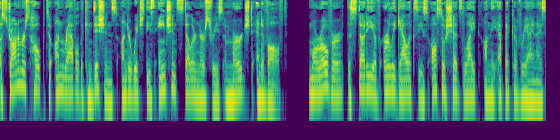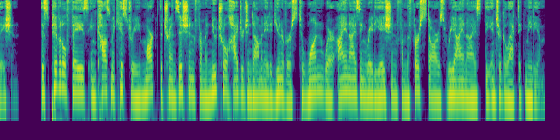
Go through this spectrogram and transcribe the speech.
Astronomers hope to unravel the conditions under which these ancient stellar nurseries emerged and evolved. Moreover, the study of early galaxies also sheds light on the epoch of reionization. This pivotal phase in cosmic history marked the transition from a neutral hydrogen-dominated universe to one where ionizing radiation from the first stars reionized the intergalactic medium.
